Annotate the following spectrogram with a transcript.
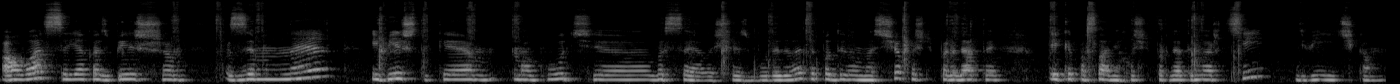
а у вас якось більш земне. І більш таке, мабуть, е, веселе щось буде. Давайте подивимось, що хочуть передати, яке послання хочуть передати мерці двієчкам.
